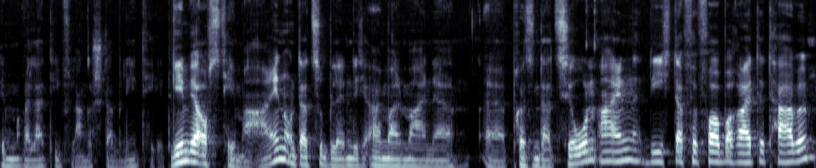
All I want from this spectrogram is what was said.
eben relativ lange Stabilität. Gehen wir aufs Thema ein und dazu blende ich einmal meine äh, Präsentation ein, die ich dafür vorbereitet habe.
